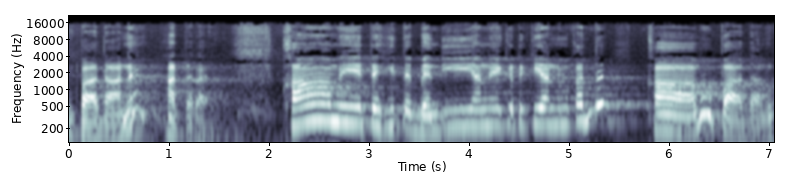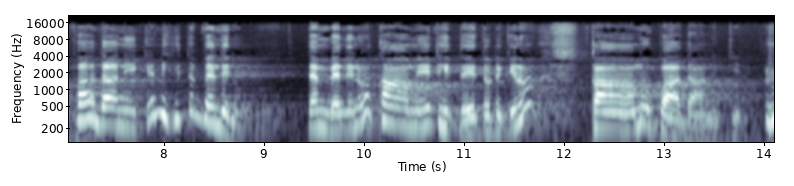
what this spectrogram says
උපාදාන හතරයි. කාමයට හිත බැඳී යන එකට කියන්නමකක්ද කාම උපාදාන උපාදානය කියන්නේ හිත බැඳෙනු. දැම් බැඳෙනවා කාමයට හිත තොට කෙන කාම උපාදානකි.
